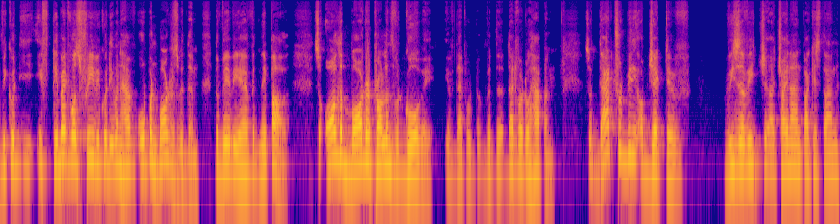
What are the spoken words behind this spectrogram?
We could if tibet was free we could even have open borders with them the way we have with nepal. So all the border problems would go away if that would that were to happen. So that should be the objective vis-a-vis china and pakistan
